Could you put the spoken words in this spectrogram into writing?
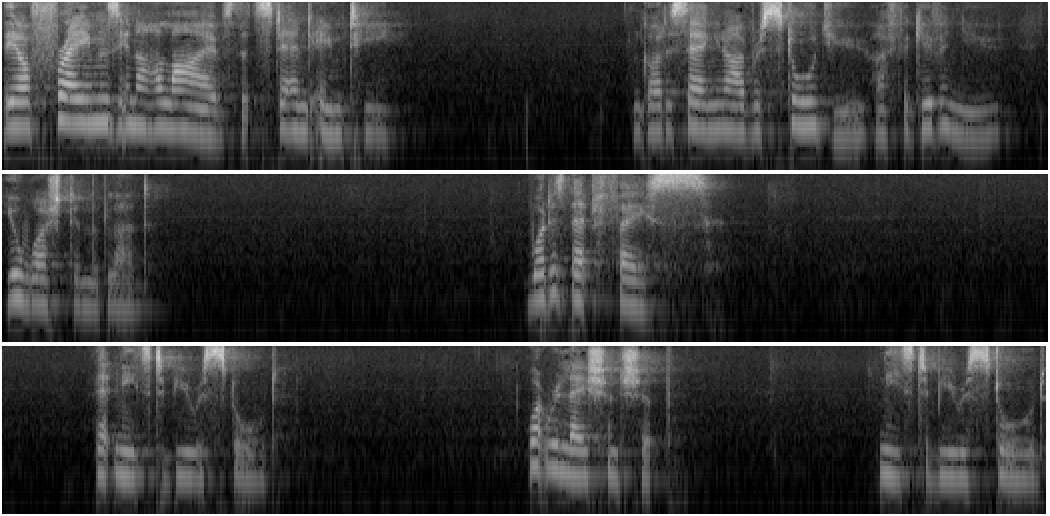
there are frames in our lives that stand empty. And God is saying, You know, I've restored you, I've forgiven you, you're washed in the blood. What is that face that needs to be restored? What relationship? Needs to be restored.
